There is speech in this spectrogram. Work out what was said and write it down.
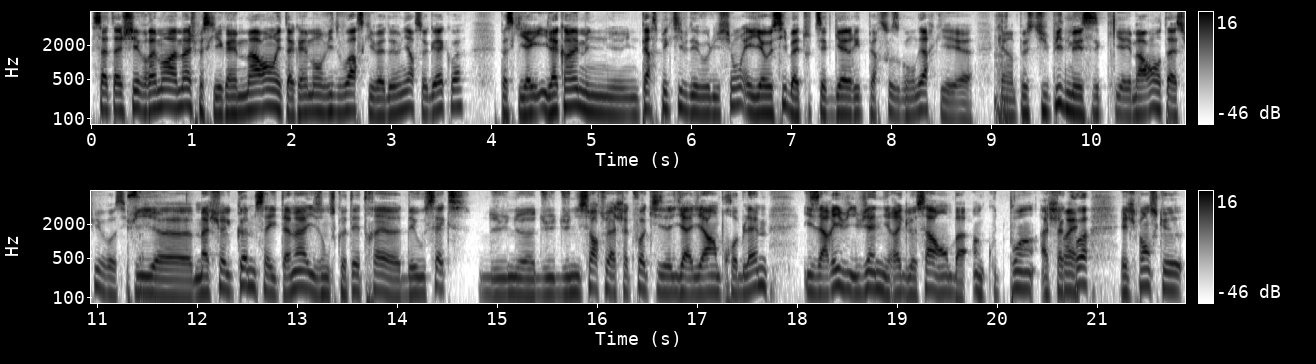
s'attacher vraiment à Mash parce qu'il est quand même marrant et t'as quand même envie de voir ce qu'il va devenir ce gars quoi parce qu'il a, il a quand même une, une perspective d'évolution et il y a aussi bah, toute cette galerie de persos secondaires qui est, euh, qui est un peu stupide mais c'est, qui est marrante à suivre aussi Puis euh, Machel comme Saitama, ils ont ce côté très euh, Deus Ex d'une du- d'une histoire. Tu vois, à chaque fois qu'il y, a- il y a un problème, ils arrivent, ils viennent, ils règlent ça en bah, un coup de poing à chaque Ouais. fois. Et je pense que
